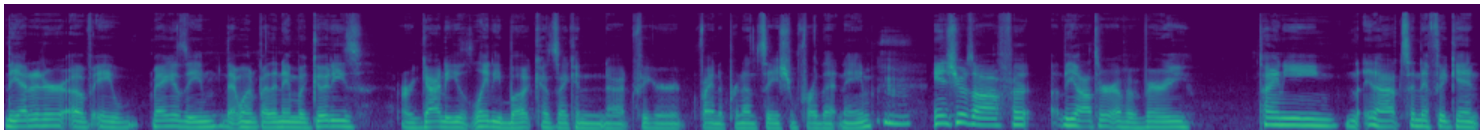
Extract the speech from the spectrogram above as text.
the editor of a magazine that went by the name of Goody's or Goddy's Lady Book, because I cannot figure find a pronunciation for that name. And she was off uh, the author of a very tiny, not significant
